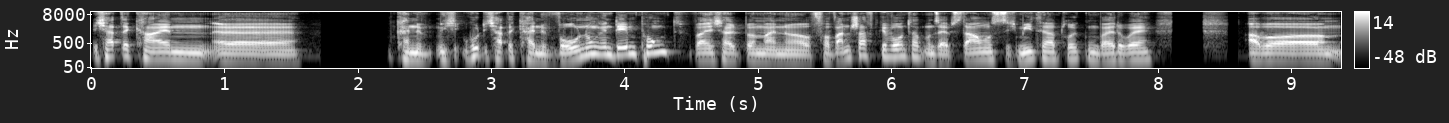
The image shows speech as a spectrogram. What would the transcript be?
ich hatte kein, äh, keine, ich, gut, ich hatte keine Wohnung in dem Punkt, weil ich halt bei meiner Verwandtschaft gewohnt habe und selbst da musste ich Miete abdrücken, by the way. Aber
